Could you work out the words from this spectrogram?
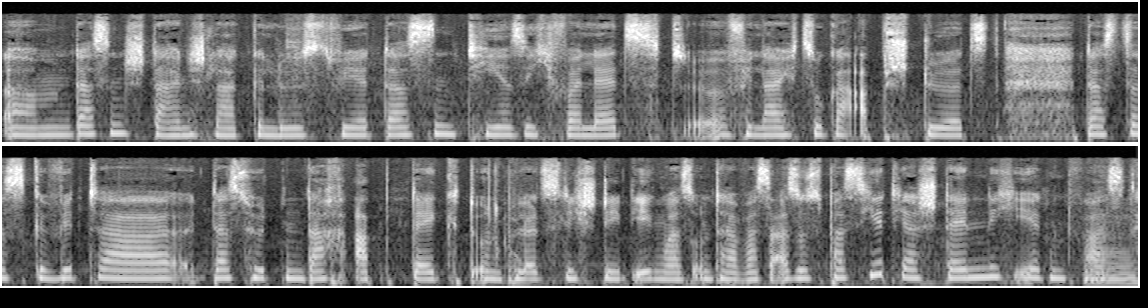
ähm, dass ein Steinschlag gelöst wird, dass ein Tier sich verletzt, äh, vielleicht sogar abstürzt, dass das Gewitter das Hüttendach abdeckt und oh. plötzlich steht irgendwas unter Wasser. Also es passiert ja ständig irgendwas. Mhm.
